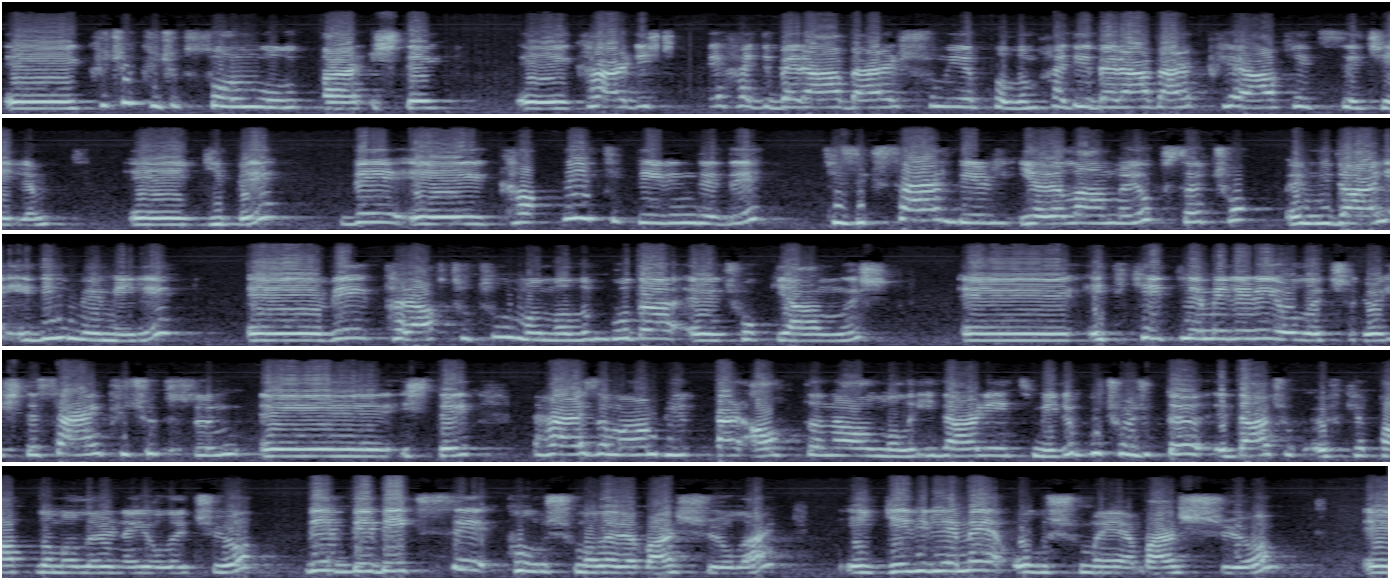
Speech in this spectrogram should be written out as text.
Ee, küçük küçük sorumluluklar işte e, kardeşle hadi beraber şunu yapalım, hadi beraber kıyafet seçelim e, gibi ve e, kahve etiklerinde de fiziksel bir yaralanma yoksa çok e, müdahale edilmemeli e, ve taraf tutulmamalı. Bu da e, çok yanlış. E, etiketlemelere yol açıyor. İşte sen küçüksün, e, işte her zaman büyükler alttan almalı, idare etmeli. Bu çocukta daha çok öfke patlamalarına yol açıyor ve bebeksi konuşmalara başlıyorlar. E, gerileme oluşmaya başlıyor. E,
